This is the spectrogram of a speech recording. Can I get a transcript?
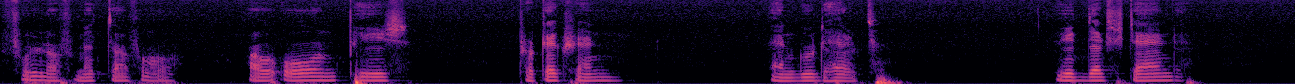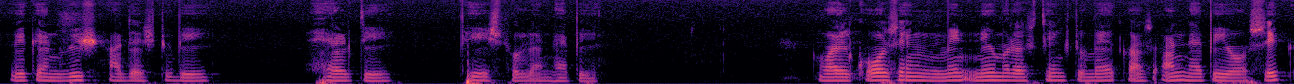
full of metta for our own peace, protection, and good health. With that stand, we can wish others to be healthy, peaceful, and happy. While causing numerous things to make us unhappy or sick,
